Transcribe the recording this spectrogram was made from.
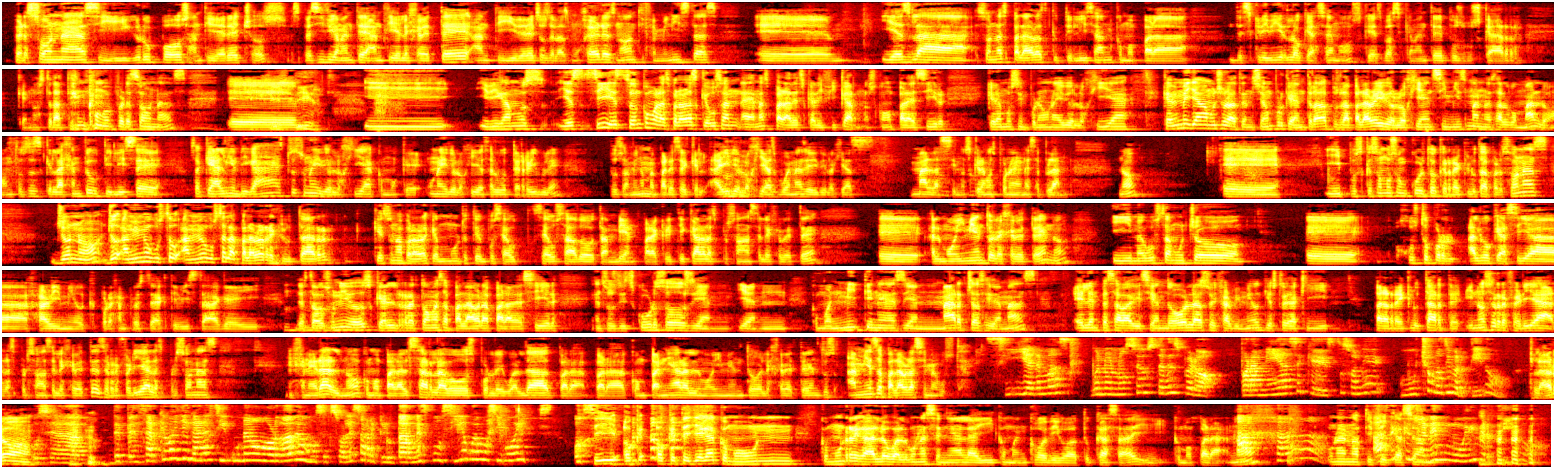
personas y grupos antiderechos, específicamente anti-LGBT, antiderechos de las mujeres, ¿no? Antifeministas. Eh, y es la, son las palabras que utilizan como para describir lo que hacemos, que es básicamente pues buscar que nos traten como personas. Eh, y y digamos, y es, sí, son como las palabras que usan además para descalificarnos, como para decir queremos imponer una ideología, que a mí me llama mucho la atención porque de entrada, pues la palabra ideología en sí misma no es algo malo, entonces que la gente utilice, o sea, que alguien diga, ah, esto es una ideología, como que una ideología es algo terrible, pues a mí no me parece que hay ideologías buenas y ideologías malas si nos queremos poner en ese plan, ¿no? Eh, y pues que somos un culto que recluta personas. Yo no, yo a mí me gusta, a mí me gusta la palabra reclutar, que es una palabra que mucho tiempo se ha, se ha usado también para criticar a las personas LGBT eh, al movimiento LGBT, ¿no? Y me gusta mucho, eh, justo por algo que hacía Harry Milk, por ejemplo, este activista gay de Estados Unidos, que él retoma esa palabra para decir en sus discursos y en, y en como en mítines y en marchas y demás, él empezaba diciendo, hola, soy Harvey Milk y estoy aquí para reclutarte. Y no se refería a las personas LGBT, se refería a las personas en general, ¿no? Como para alzar la voz por la igualdad, para, para acompañar al movimiento LGBT. Entonces, a mí esa palabra sí me gusta. Sí, y además, bueno, no sé ustedes, pero para mí hace que esto suene mucho más divertido. Claro. O sea, de pensar que va a llegar así una horda de homosexuales a reclutarme, es como, sí, a huevo, sí voy. Sí, o que, o que te llega como un, como un regalo o alguna señal ahí como en código a tu casa y como para, ¿no? Ajá. Una notificación. Hace que suene muy divertido.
